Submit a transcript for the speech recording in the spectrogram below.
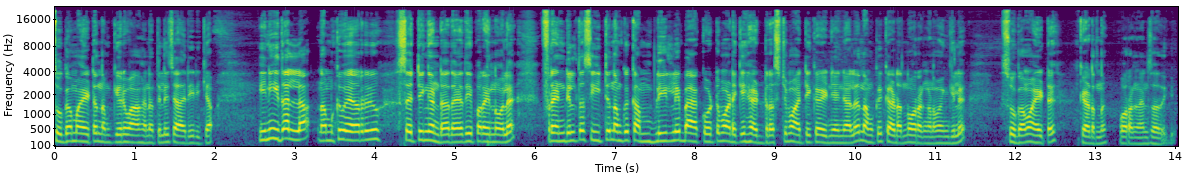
സുഖമായിട്ട് നമുക്ക് ഈ ഒരു വാഹനത്തിൽ ചാരിയിരിക്കാം. ഇനി ഇതല്ല നമുക്ക് വേറൊരു സെറ്റിംഗ് ഉണ്ട്. അതായത് ഈ പറയുന്ന പോലെ ഫ്രണ്ടിലത്തെ സീറ്റ് നമുക്ക് കംപ്ലീറ്റ്ലി ബാക്കോട്ട് മടക്കി ഹെഡ് റെസ്റ്റ് മാറ്റി കഴിഞ്ഞ് കഴിഞ്ഞാൽ നമുക്ക് കിടന്ന് ഉറങ്ങണമെങ്കിൽ സുഖമായിട്ട് കിടന്ന് ഉറങ്ങാൻ സാധിക്കും.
